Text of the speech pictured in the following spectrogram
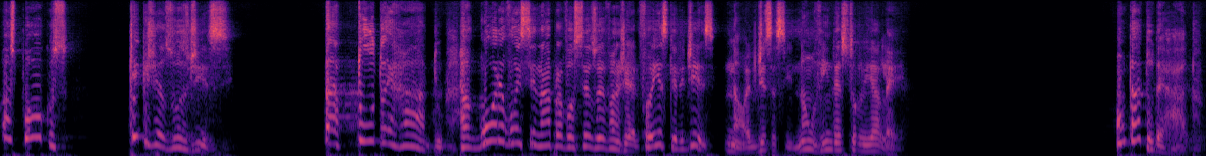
Aos poucos. Que, que Jesus disse? Está tudo errado. Agora eu vou ensinar para vocês o evangelho. Foi isso que ele disse? Não, ele disse assim: não vim destruir a lei. Não está tudo errado.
